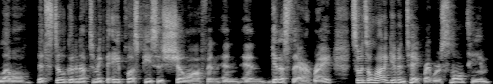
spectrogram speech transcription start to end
level that's still good enough to make the A plus pieces show off and and and get us there, right? So it's a lot of give and take, right? We're a small team.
